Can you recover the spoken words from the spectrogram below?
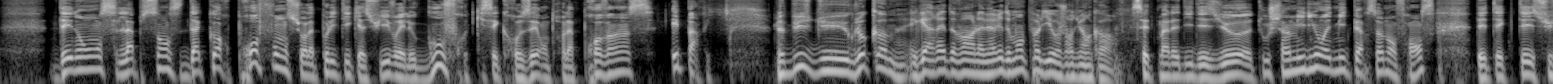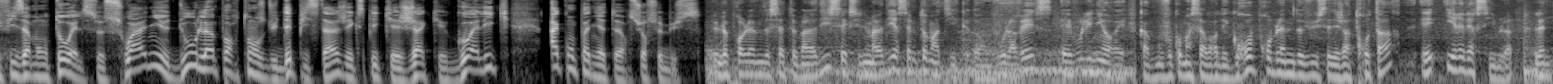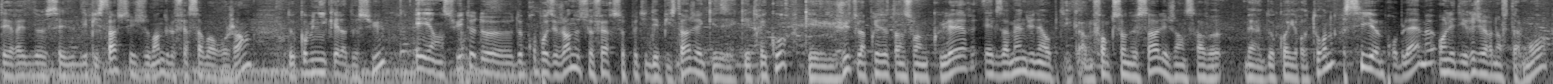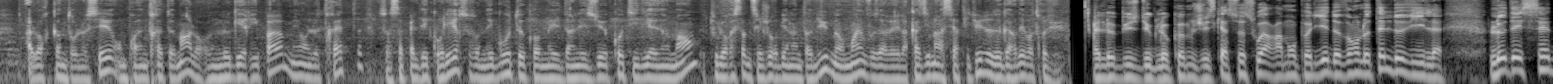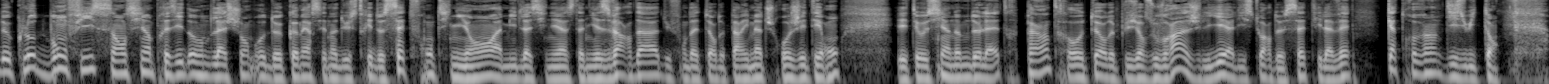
dénonce l'absence d'accord profond sur la politique à suivre et le gouffre qui s'est creusé entre la province et Paris. Le bus du glaucome est garé devant la mairie de Montpellier aujourd'hui encore. Cette maladie des yeux touche un million et demi de personnes en France. Détectée suffisamment tôt, elle se soigne, d'où l'importance du dépistage, explique Jacques Goalic, accompagnateur sur ce bus. Le problème de cette maladie, c'est que c'est une maladie asymptomatique. Donc vous l'avez et vous l'ignorez. Quand vous commencez à avoir des gros problèmes de vue, c'est déjà trop tard et irréversible. L'intérêt de ces dépistages, c'est justement de le faire savoir aux gens, de communiquer là-dessus et ensuite de, de proposer gens de se faire ce petit dépistage qui, est, très court, qui est juste la prise de tension oculaire et examen du nerf optique. En fonction de ça, les gens savent bien de quoi ils retournent. S'il y a un problème, on les dirige vers un ophtalmo. Alors quand on le sait, on prend un traitement. Alors on ne le guérit pas, mais on le traite. Ça s'appelle des collyres. Ce sont des gouttes qu'on met dans les yeux quotidiennement. Tout le restant de ces jours, bien entendu, mais au moins vous avez quasiment la certitude de garder votre vue. Le bus du glaucome jusqu'à ce soir à Montpellier devant l'hôtel de ville. Le décès de Claude Bonfils, ancien président de la Chambre de commerce et d'industrie de Sept-Frontignan, ami de la cinéaste Agnès Varda, du fondateur de Paris Match Roger Théron. Il était aussi un homme de lettres, peintre, auteur de plusieurs ouvrages liés à l'histoire de Sète. Il avait 98 ans.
